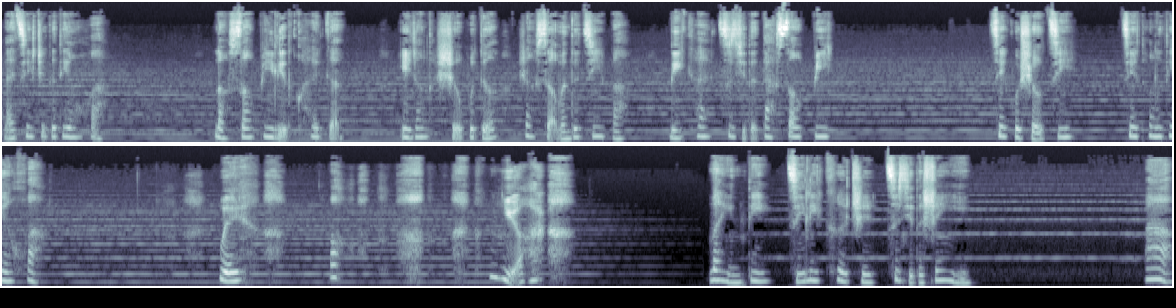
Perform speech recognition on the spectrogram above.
来接这个电话，老骚逼里的快感，也让他舍不得让小文的鸡巴离开自己的大骚逼。接过手机，接通了电话。喂，哦，女儿。万影帝极力克制自己的呻吟。妈，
